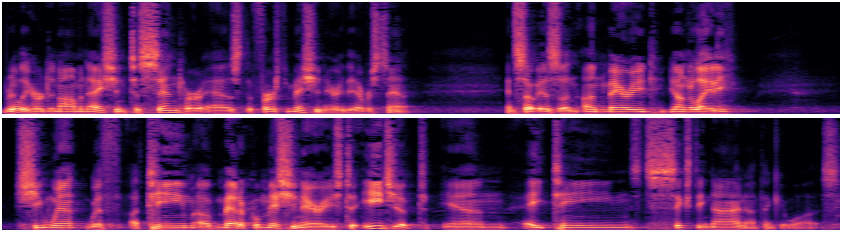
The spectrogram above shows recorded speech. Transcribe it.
really her denomination, to send her as the first missionary they ever sent. And so, as an unmarried young lady, she went with a team of medical missionaries to Egypt in 1869, I think it was.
